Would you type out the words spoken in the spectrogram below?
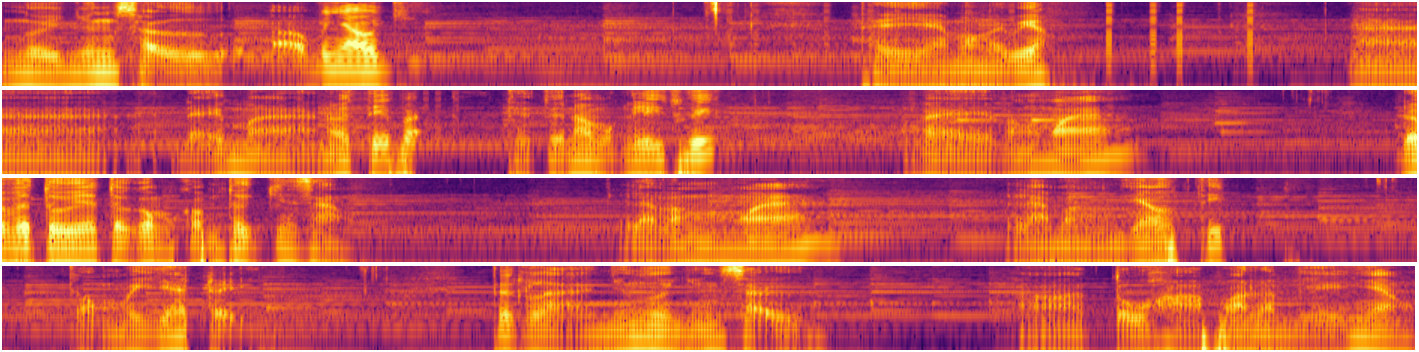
người nhân sự ở với nhau chứ. Thì à, mọi người biết không? À, để mà nói tiếp á, thì tôi nói một lý thuyết về văn hóa. Đối với tôi tôi có một công thức như sau. Là văn hóa là bằng giao tiếp cộng với giá trị. Tức là những người nhân sự họ tụ họp họ làm việc với nhau.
